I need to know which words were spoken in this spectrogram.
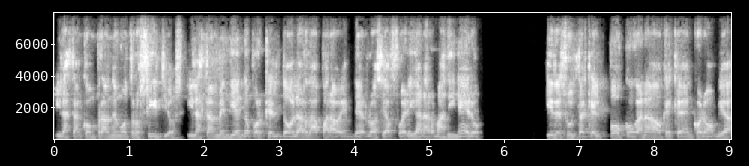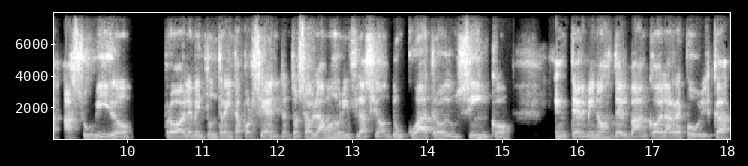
y la están comprando en otros sitios y la están vendiendo porque el dólar da para venderlo hacia afuera y ganar más dinero. Y resulta que el poco ganado que queda en Colombia ha subido probablemente un 30%. Entonces hablamos de una inflación de un 4, de un 5 en términos del Banco de la República,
